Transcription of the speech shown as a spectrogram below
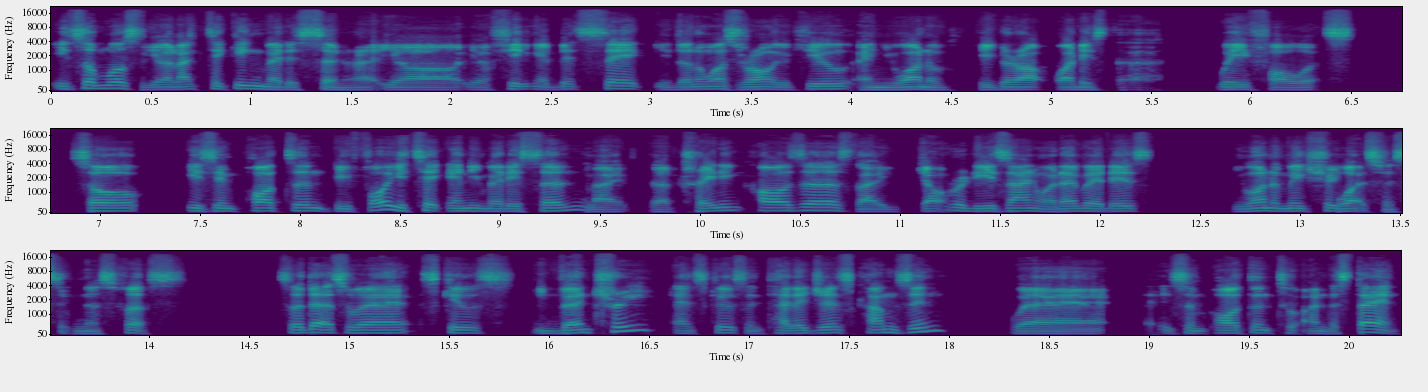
it's almost you're like taking medicine, right? You're you're feeling a bit sick, you don't know what's wrong with you, and you want to figure out what is the way forwards. So it's important before you take any medicine, like the training courses, like job redesign, whatever it is, you want to make sure what's your sickness first. So that's where skills inventory and skills intelligence comes in, where it's important to understand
